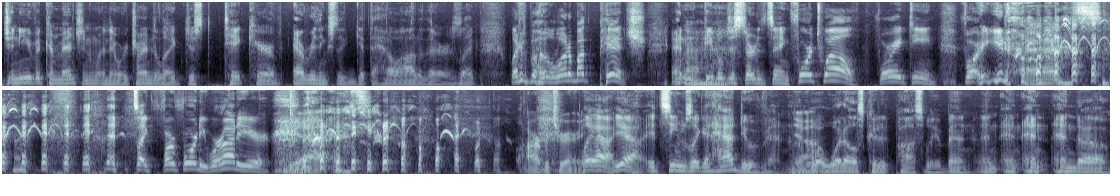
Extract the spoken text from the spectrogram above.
Geneva Convention, when they were trying to like just take care of everything so they could get the hell out of there, is like, what about what about pitch? And Uh-huh. people just started saying 412, 418, 4. You know, it's like 440. We're out of here. yeah. Arbitrary. Well, yeah, yeah. It seems like it had to have been. Yeah. What, what else could it possibly have been? And and and and uh,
